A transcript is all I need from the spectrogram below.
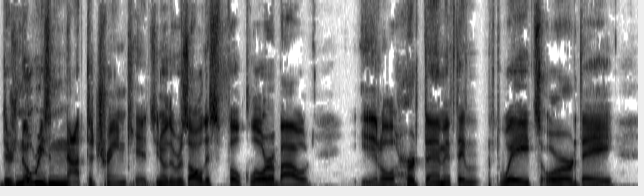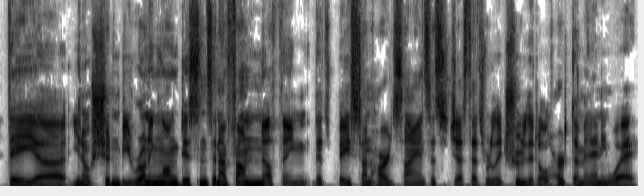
there's no reason not to train kids. You know, there was all this folklore about it'll hurt them if they lift weights or they they uh, you know shouldn't be running long distance. And i've found nothing that's based on hard science that suggests that's really true that it'll hurt them in any way.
